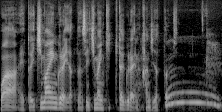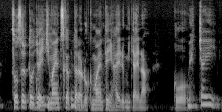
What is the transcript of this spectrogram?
は、えっと、1万円ぐらいだったんです。1万円切ってたぐらいな感じだったうんです。そうすると、じゃあなんかいい1万円使ったらうん6万円手に入るみたいな、こめう、っちゃいい。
